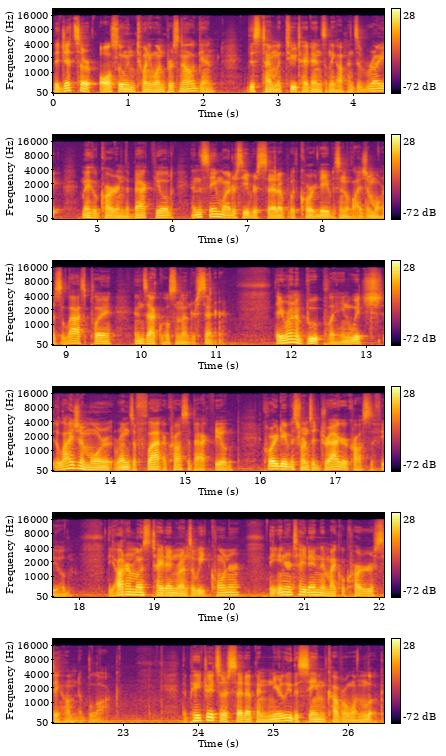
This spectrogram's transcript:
The Jets are also in 21 personnel again, this time with two tight ends on the offensive right, Michael Carter in the backfield, and the same wide receivers set up with Corey Davis and Elijah Moore as the last play, and Zach Wilson under center. They run a boot play in which Elijah Moore runs a flat across the backfield, Corey Davis runs a drag across the field, the outermost tight end runs a weak corner, the inner tight end and Michael Carter stay home to block. The Patriots are set up in nearly the same cover one look,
